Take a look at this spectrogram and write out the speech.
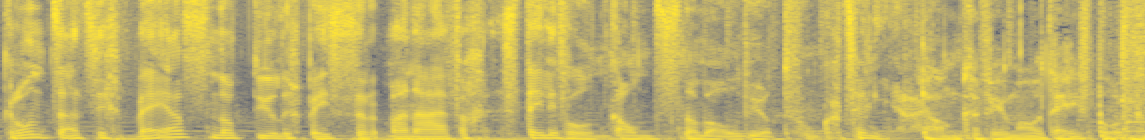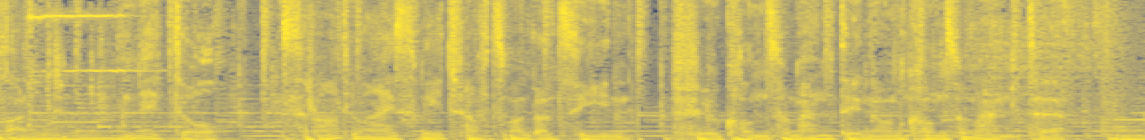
grundsätzlich wäre es natürlich besser, wenn einfach das Telefon ganz normal wird funktionieren. Danke vielmals, Dave Burkhardt. Netto. Das Radio 1 Wirtschaftsmagazin für Konsumentinnen und Konsumenten.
